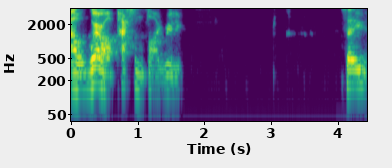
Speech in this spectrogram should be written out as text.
our where our passions lie, really. So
